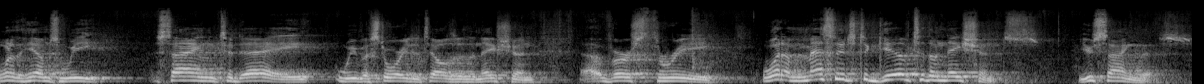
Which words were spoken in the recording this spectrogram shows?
One of the hymns we sang today, We've a Story to Tell to the Nation, uh, verse 3. What a message to give to the nations. You sang this.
